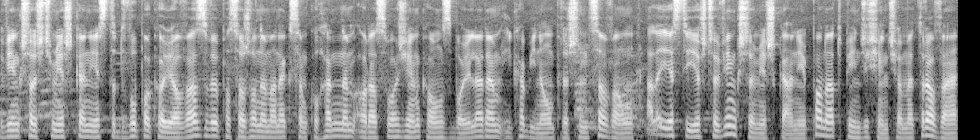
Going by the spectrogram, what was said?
Większość mieszkań jest dwupokojowa z wyposażonym aneksem kuchennym oraz łazienką z bojlerem i kabiną prysznicową, ale jest jeszcze większe mieszkanie, ponad 50-metrowe.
